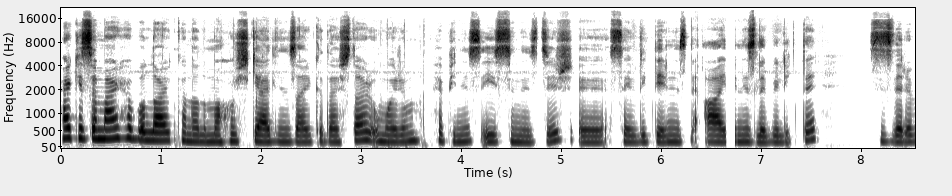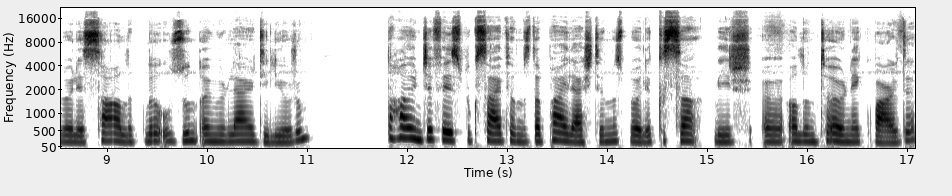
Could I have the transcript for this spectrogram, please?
Herkese merhabalar kanalıma hoş geldiniz arkadaşlar. Umarım hepiniz iyisinizdir. Ee, sevdiklerinizle, ailenizle birlikte sizlere böyle sağlıklı, uzun ömürler diliyorum. Daha önce Facebook sayfamızda paylaştığımız böyle kısa bir e, alıntı örnek vardı.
